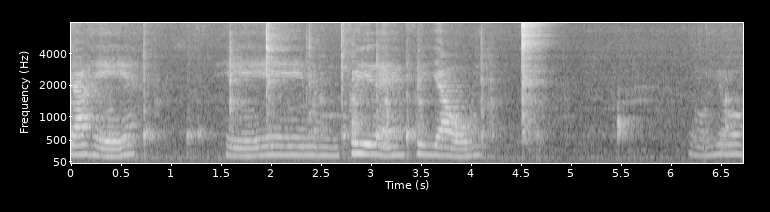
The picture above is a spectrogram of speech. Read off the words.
Cho, hẹ. Hẹ mình phi này phi dầu. Rồi vô.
